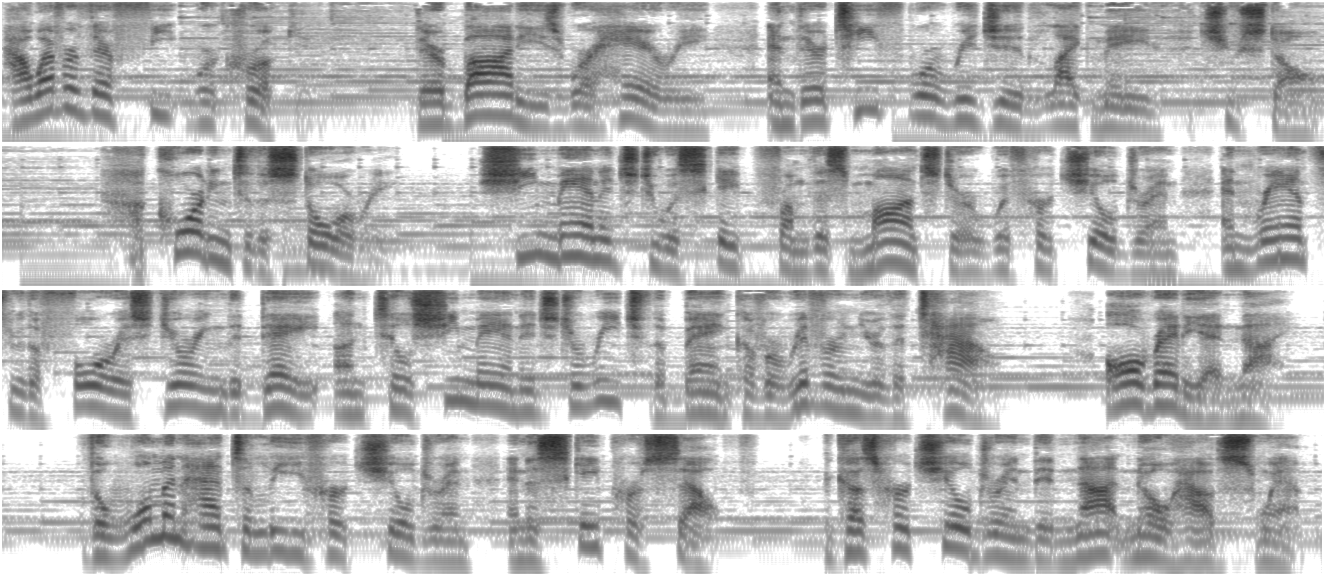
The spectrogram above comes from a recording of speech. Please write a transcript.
However, their feet were crooked, their bodies were hairy, and their teeth were rigid like made chewstone. According to the story, she managed to escape from this monster with her children and ran through the forest during the day until she managed to reach the bank of a river near the town, already at night. The woman had to leave her children and escape herself because her children did not know how to swim.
